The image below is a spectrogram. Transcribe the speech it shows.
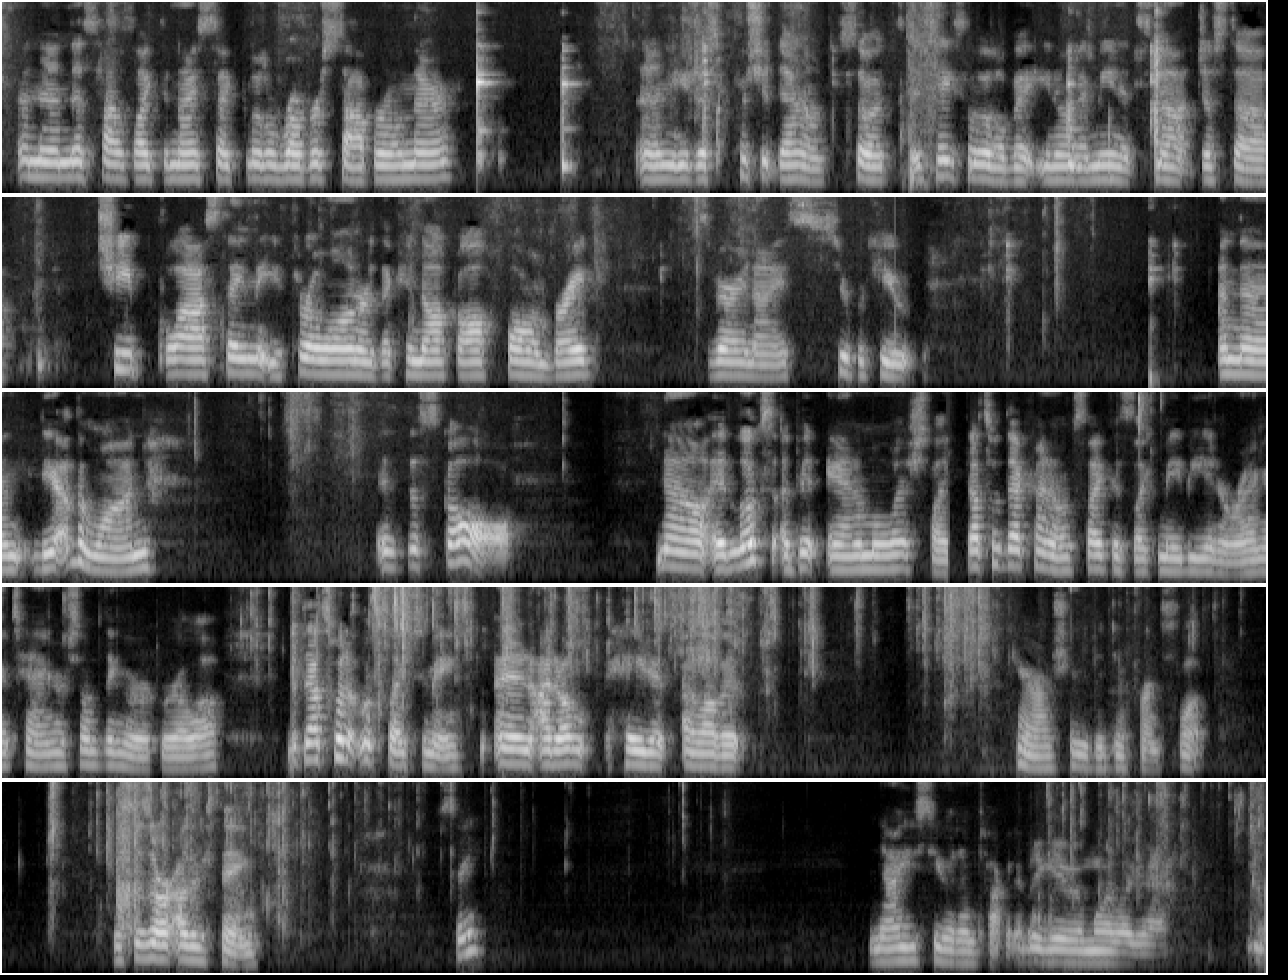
And then this has like the nice like little rubber stopper on there. And you just push it down. So it, it takes a little bit, you know what I mean? It's not just a cheap glass thing that you throw on or that can knock off, fall, and break. It's very nice. Super cute. And then the other one is the skull. Now it looks a bit animalish, like that's what that kind of looks like. Is like maybe an orangutan or something or a gorilla, but that's what it looks like to me, and I don't hate it. I love it. Here, I'll show you the difference. Look, this is our other thing. See? Now you see what I'm talking about. They gave it more like a.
